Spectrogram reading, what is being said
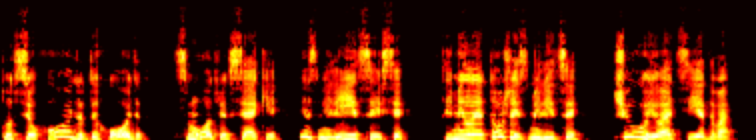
Тут все ходят и ходят, смотрят всякие, из милиции все. Ты, милая, тоже из милиции? Чую, от Седова.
